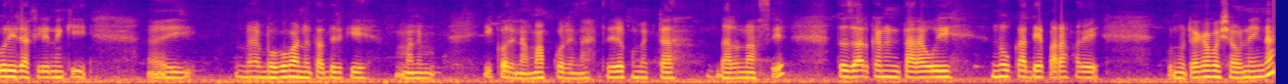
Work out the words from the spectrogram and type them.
করে রাখলে নাকি এই ভগবানও তাদেরকে মানে ই করে না, মাফ করে না। তো এরকম একটা ধারণা আছে। তো যার কারণে তারা ওই নৌকা দিয়ে পারাফারে কোনো টাকা পয়সাও নেই না।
